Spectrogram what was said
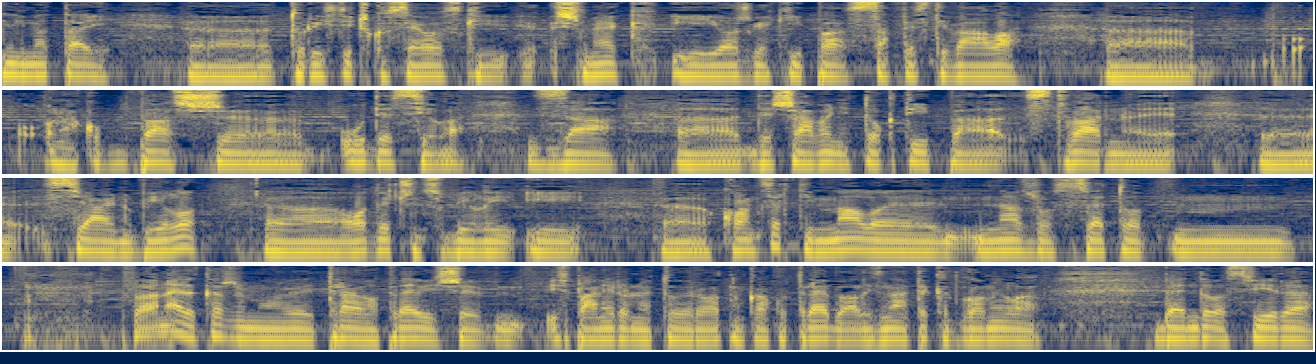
ima taj uh, turističko-seoski šmek i još ga ekipa sa festivala uh, onako baš uh, udesila za uh, dešavanje tog tipa. Stvarno je uh, sjajno bilo. Uh, odlični su bili i uh, koncerti malo je nažalost sve to mm, pa ne da kažem ovaj, trajalo previše isplanirano je to verovatno kako treba ali znate kad gomila bendova svira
